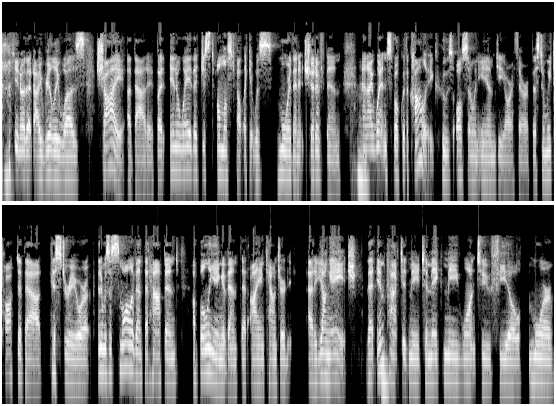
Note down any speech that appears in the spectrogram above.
you know that I really was shy about it, but in a way that just almost felt like it was more than it should have been. Mm. And I went and spoke with a colleague who's also an EMDR therapist, and we talked about history, or and it was a small event that happened, a bullying event that I encountered at a young age that mm-hmm. impacted me to make me want to feel more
